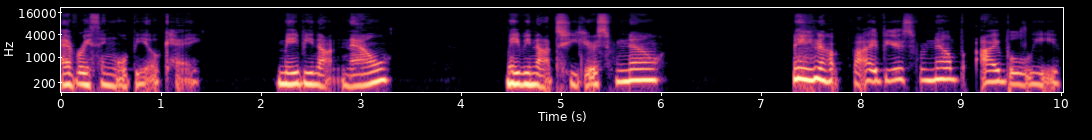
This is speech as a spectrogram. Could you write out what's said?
everything will be okay. Maybe not now, maybe not two years from now, maybe not five years from now, but I believe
